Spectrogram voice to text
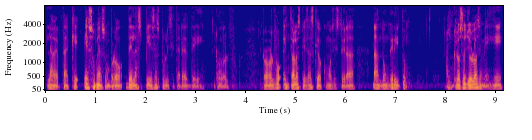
la verdad que eso me asombró de las piezas publicitarias de Rodolfo. Rodolfo en todas las piezas quedó como si estuviera dando un grito. Incluso yo lo asemejé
